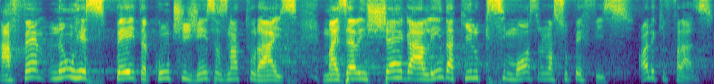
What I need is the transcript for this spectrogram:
A fé não respeita contingências naturais, mas ela enxerga além daquilo que se mostra na superfície. Olha que frase.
